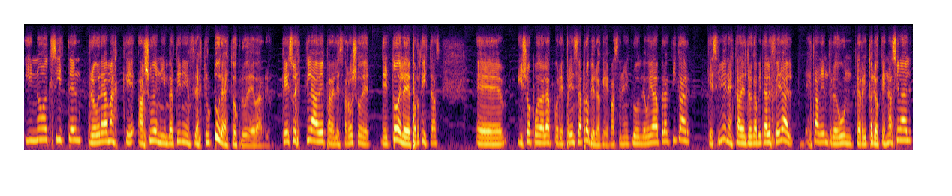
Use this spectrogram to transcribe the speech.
y no existen programas que ayuden a invertir en infraestructura de estos clubes de barrio, que eso es clave para el desarrollo de, todos los deportistas. Eh, y yo puedo hablar por experiencia propia, lo que pasa en el club donde voy a practicar, que si bien está dentro de Capital Federal, está dentro de un territorio que es nacional,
